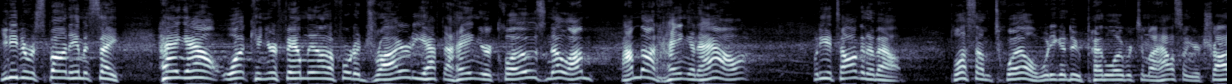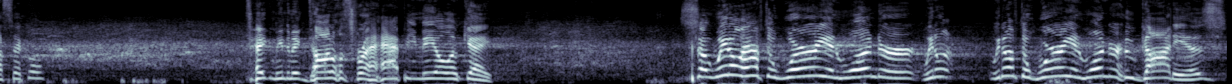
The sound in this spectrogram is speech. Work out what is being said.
You need to respond to him and say, Hang out. What? Can your family not afford a dryer? Do you have to hang your clothes? No, I'm, I'm not hanging out. What are you talking about? Plus, I'm 12. What are you going to do? Pedal over to my house on your tricycle? Take me to McDonald's for a happy meal? Okay. So we don't have to worry and wonder, we don't, we don't have to worry and wonder who God is.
